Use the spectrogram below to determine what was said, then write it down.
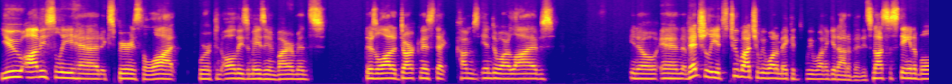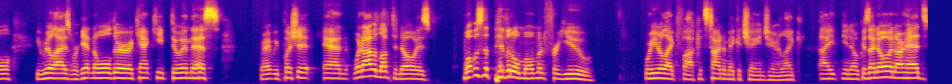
you obviously had experienced a lot worked in all these amazing environments there's a lot of darkness that comes into our lives you know and eventually it's too much and we want to make it we want to get out of it it's not sustainable you realize we're getting older. I can't keep doing this, right? We push it. And what I would love to know is what was the pivotal moment for you where you're like, fuck, it's time to make a change here? Like, I, you know, because I know in our heads,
